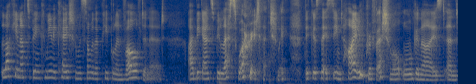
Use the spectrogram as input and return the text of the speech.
lucky enough to be in communication with some of the people involved in it, I began to be less worried actually, because they seemed highly professional, organized, and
